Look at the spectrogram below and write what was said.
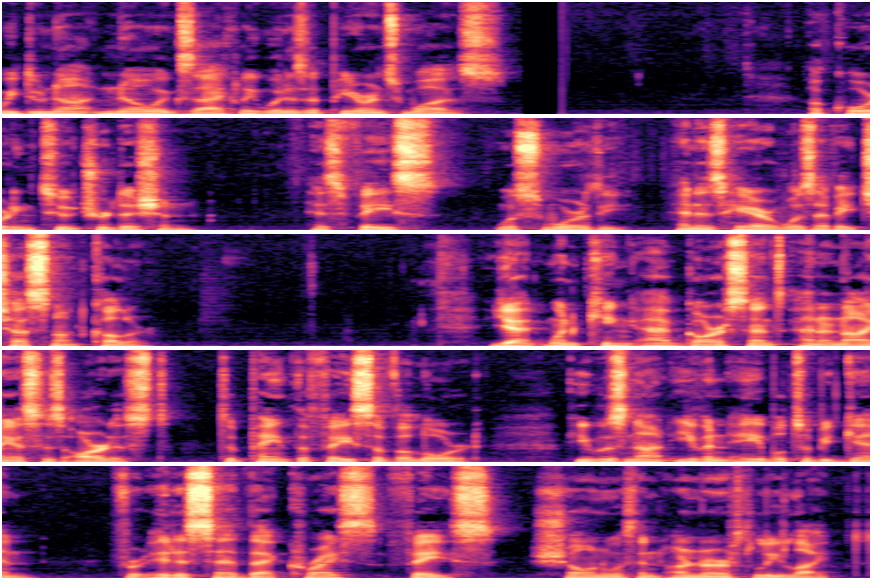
We do not know exactly what his appearance was. According to tradition, his face was swarthy and his hair was of a chestnut color. Yet when King Abgar sent Ananias his artist to paint the face of the Lord, he was not even able to begin, for it is said that Christ's face shone with an unearthly light.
